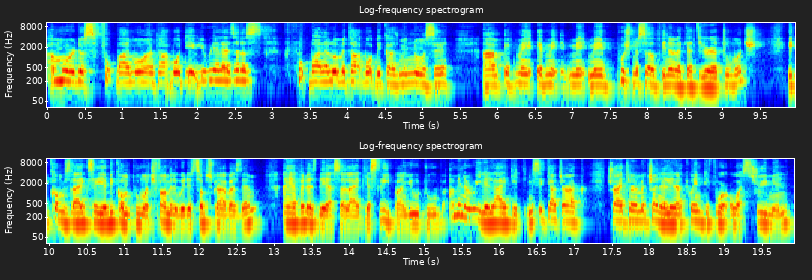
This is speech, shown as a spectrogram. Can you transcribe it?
I'm more just football want to talk about. You, you realize that just football alone me talk about because me know say, um, if me, if me, me, me push myself in another category too much, it comes like say you become too much family with the subscribers them and you have to just there so like you sleep on YouTube. I mean I really like it. Mr. Cataract try turn my channel in a 24 hour streaming.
